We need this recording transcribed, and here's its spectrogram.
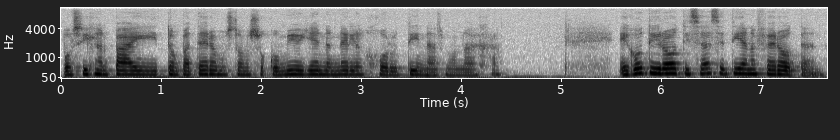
πως είχαν πάει τον πατέρα μου στο νοσοκομείο για έναν έλεγχο ρουτίνας μονάχα. Εγώ τη ρώτησα σε τι αναφερόταν.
